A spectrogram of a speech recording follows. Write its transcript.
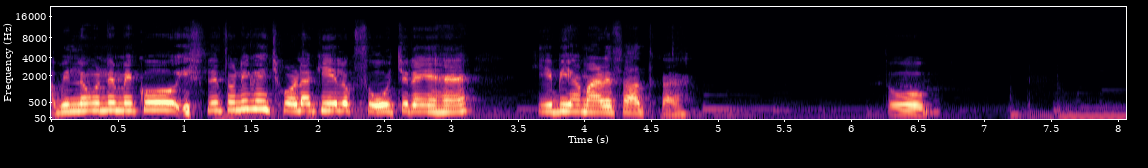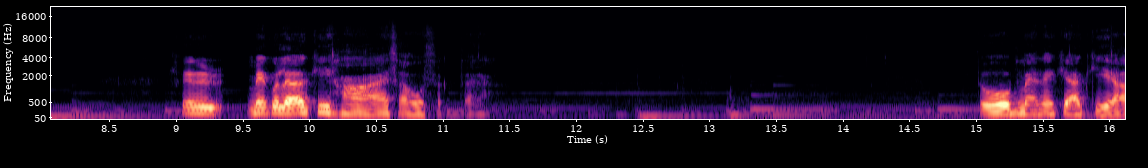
अब इन लोगों ने मेरे को इसलिए तो नहीं कहीं छोड़ा कि ये लोग सोच रहे हैं कि ये भी हमारे साथ का है। तो फिर मेरे को लगा कि हाँ ऐसा हो सकता है। तो मैंने क्या किया?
